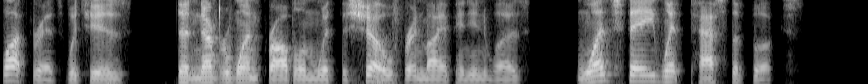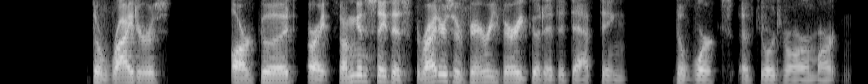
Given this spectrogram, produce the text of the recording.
plot threads, which is the number one problem with the show, hmm. for in my opinion, was once they went past the books, the writers are good. All right, so I'm going to say this: the writers are very, very good at adapting the works of George R. R. Martin.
